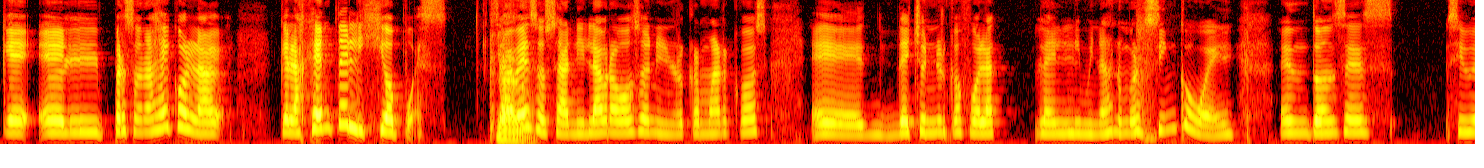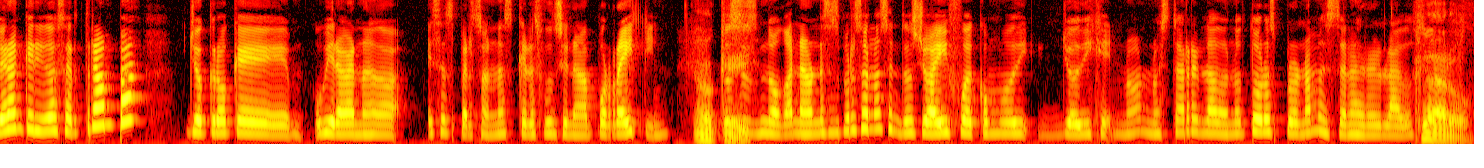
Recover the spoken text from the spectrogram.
que el personaje con la, que la gente eligió, pues. Claro. ¿Sabes? O sea, ni Laura Bozo ni Nurka Marcos. eh, de hecho, Nurka fue la, la eliminada número 5, güey. Entonces, si hubieran querido hacer trampa, yo creo que hubiera ganado esas personas que les funcionaba por rating. Entonces, no ganaron esas personas. Entonces, yo ahí fue como yo dije, no, no está arreglado. No todos los programas están arreglados. Claro,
